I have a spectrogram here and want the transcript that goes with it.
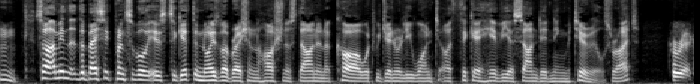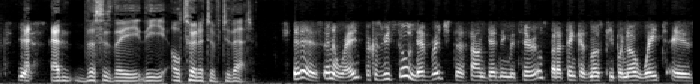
Mm. So, I mean, the, the basic principle is to get the noise, vibration, and harshness down in a car. What we generally want are thicker, heavier, sound deadening materials, right? Correct, yes. And this is the, the alternative to that. It is, in a way, because we still leverage the sound deadening materials, but I think as most people know, weight is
